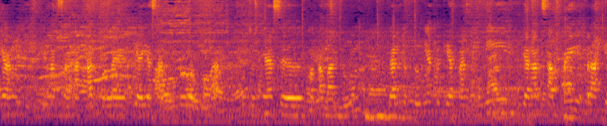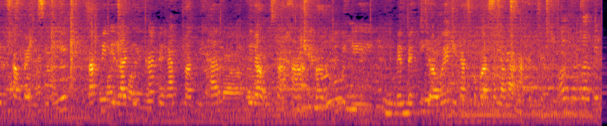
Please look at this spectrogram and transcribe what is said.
yang dilaksanakan oleh Yayasan Nurul Iman, khususnya se-Kota Bandung. Dan tentunya kegiatan ini jangan sampai berakhir sampai di sini, tapi dilanjutkan dengan pelatihan wirausaha baru di BP3W Dinas Koperasi Usaha Kecil.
